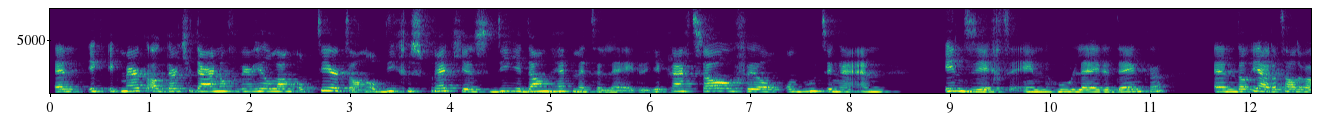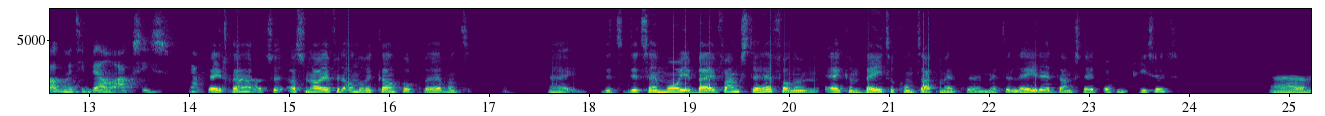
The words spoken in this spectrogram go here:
En ik, ik merk ook dat je daar nog weer heel lang opteert dan, op die gesprekjes die je dan hebt met de leden. Je krijgt zoveel ontmoetingen en inzicht in hoe leden denken. En dat, ja, dat hadden we ook met die belacties. Ja. Petra, als we, als nou even de andere kant op, hè, want uh, dit, dit zijn mooie bijvangsten hè, van een, eigenlijk een beter contact met, uh, met de leden, dankzij toch een crisis. Uh,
